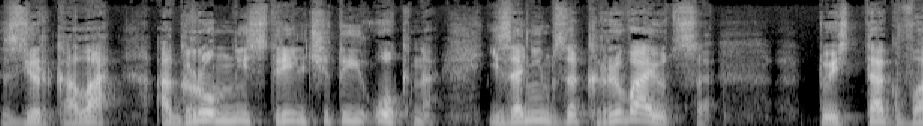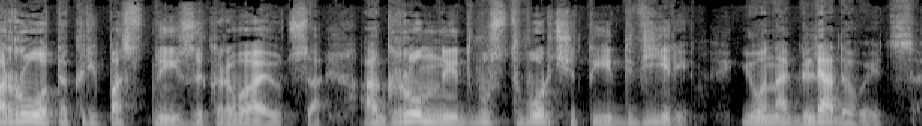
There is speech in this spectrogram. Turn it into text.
зеркала, огромные стрельчатые окна, и за ним закрываются – то есть так ворота крепостные закрываются, огромные двустворчатые двери – и он оглядывается.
